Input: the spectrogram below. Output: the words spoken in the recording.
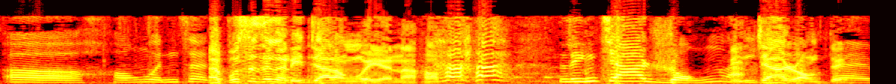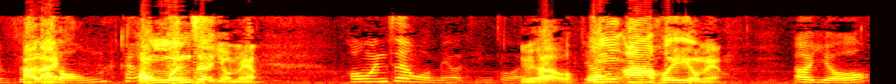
呃洪文正呃，，不是这个林佳荣委员了哈。林家荣啊，林家荣对好来，龙 洪文正有没有？洪文正我没有听过。你看翁阿辉有没有？呃有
